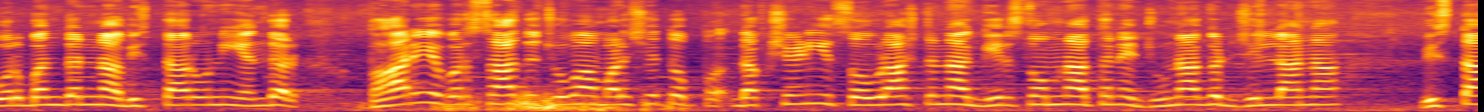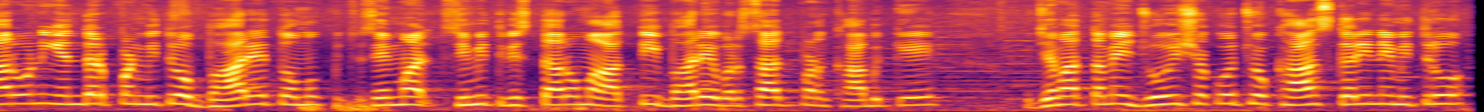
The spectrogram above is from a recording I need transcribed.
પોરબંદરના વિસ્તારોની અંદર ભારે વરસાદ જોવા મળશે તો દક્ષિણી સૌરાષ્ટ્રના ગીર સોમનાથ અને જૂનાગઢ જિલ્લાના વિસ્તારોની અંદર પણ મિત્રો ભારે તો અમુક સેમા- સીમિત વિસ્તારોમાં અતિ ભારે વરસાદ પણ ખાબકે, જેમાં તમે જોઈ શકો છો, ખાસ કરીને મિત્રો,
